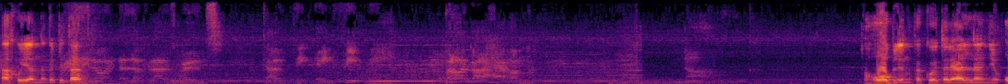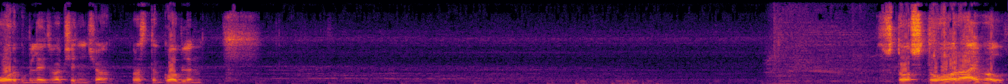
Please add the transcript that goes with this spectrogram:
Охуенно, капитан. Гоблин какой-то, реально, а не орк, блядь, вообще ничего. Просто гоблин. Что, что? Райвал?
